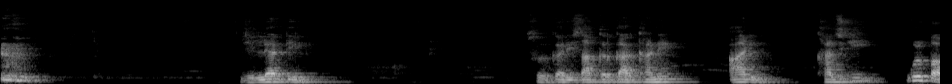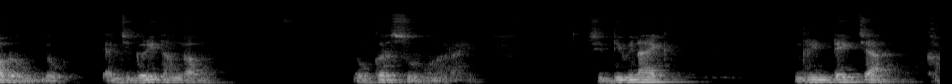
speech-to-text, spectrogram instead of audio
जिल्ह्यातील सहकारी साखर कारखाने आणि खाजगी गुळ पावडर उद्योग यांची गळीत हंगाम लवकरच सुरू होणार आहे. सिद्धिविनायक ग्रीनटेकच्या खा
